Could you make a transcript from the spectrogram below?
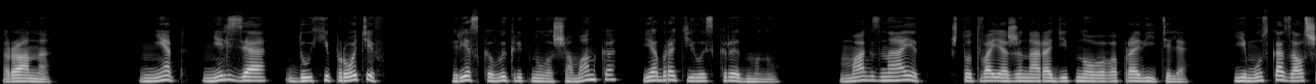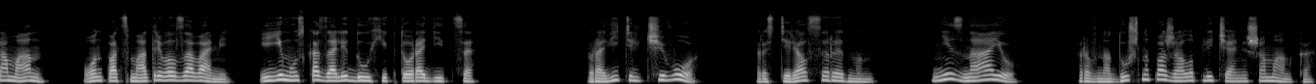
Рано. «Нет, нельзя! Духи против!» Резко выкрикнула шаманка и обратилась к Редману. «Маг знает, что твоя жена родит нового правителя. Ему сказал шаман. Он подсматривал за вами, и ему сказали духи, кто родится». «Правитель чего?» — растерялся Редман. «Не знаю», — равнодушно пожала плечами шаманка.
